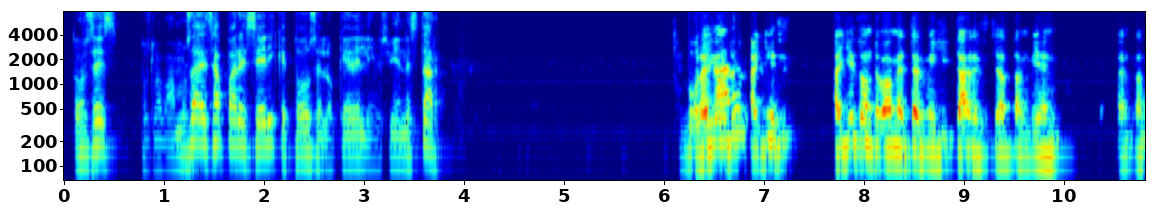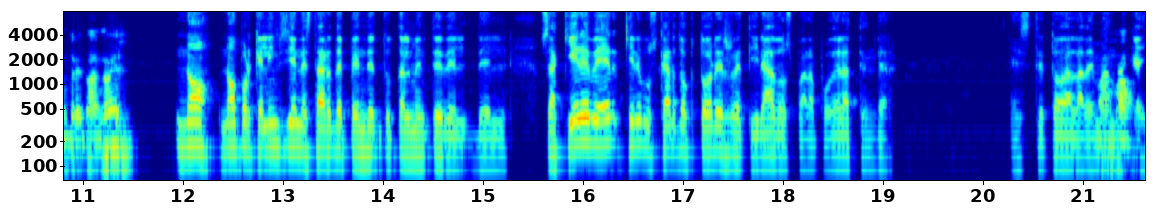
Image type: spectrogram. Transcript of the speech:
Entonces, pues lo vamos a desaparecer y que todo se lo quede el IMSS Bienestar. Allí, es donde va a meter militares ya también Andrés Manuel. No, no, porque el IMSS Bienestar depende totalmente del, sea, quiere ver, quiere buscar doctores retirados para poder atender este, toda la demanda que hay.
